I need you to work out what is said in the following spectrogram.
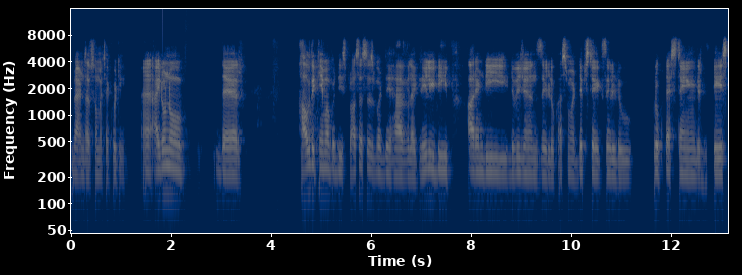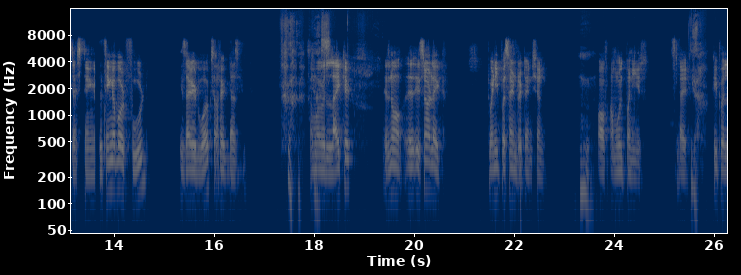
brands have so much equity. I don't know their how they came up with these processes, but they have like really deep R&D divisions. They'll do customer dipsticks. They'll do group testing. They'll do taste testing. The thing about food is that it works or it doesn't. Someone Yes. will like it. There's no. It's not like 20% retention Hmm. of Amul paneer. It's like Yeah, people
